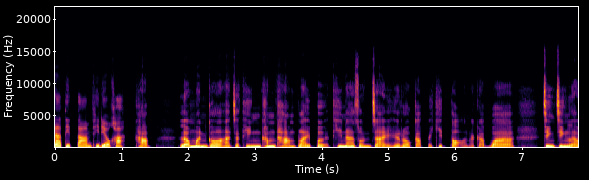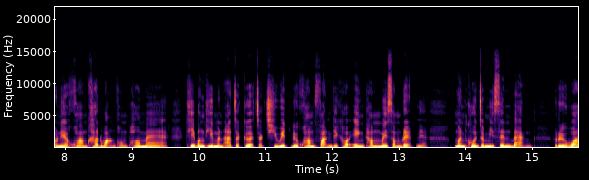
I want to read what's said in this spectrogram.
น่าติดตามทีเดียวค่ะ ครับ แล้วมันก็อาจจะทิ้งคำถามปลายเปิดที่น่าสนใจให้เรากลับไปคิดต่อนะครับว่าจริง ๆ แล้วเนี่ยความคาดหวังของพ่อแม่ ที่บางทีมันอาจจะเกิดจากชีวิตหรือความฝันที่เขาเองทำไม่สำเร็จเนี่ยมันควรจะมีเส้นแบ่ง หรือว่า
